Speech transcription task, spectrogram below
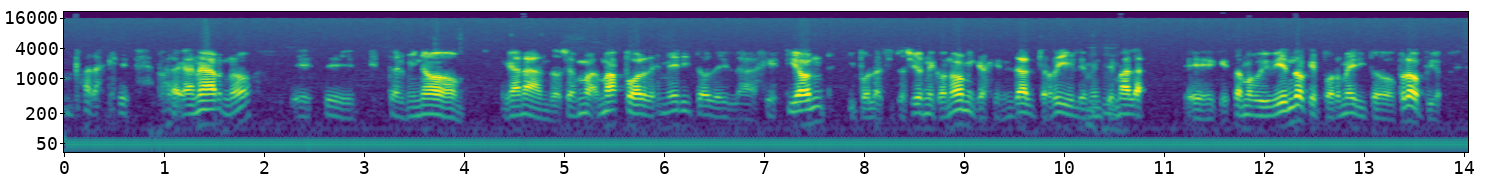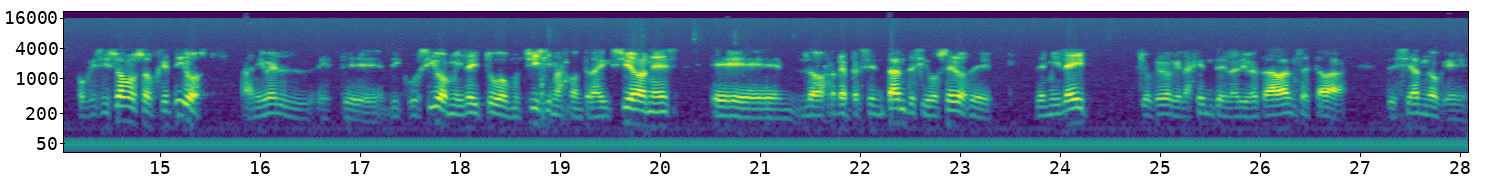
para, que, para ganar, ¿no? Este, terminó ganando, o sea, más por desmérito de la gestión y por la situación económica general terriblemente mala eh, que estamos viviendo que por mérito propio. Porque si somos objetivos a nivel este, discursivo, mi ley tuvo muchísimas contradicciones, eh, los representantes y voceros de, de mi ley, yo creo que la gente de la Libertad Avanza estaba deseando que,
